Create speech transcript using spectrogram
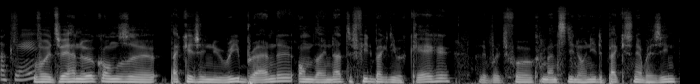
Oké. Bijvoorbeeld, wij gaan ook onze packaging nu rebranden, omdat inderdaad de feedback die we krijgen, allee, bijvoorbeeld voor mensen die nog niet de packaging hebben gezien,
